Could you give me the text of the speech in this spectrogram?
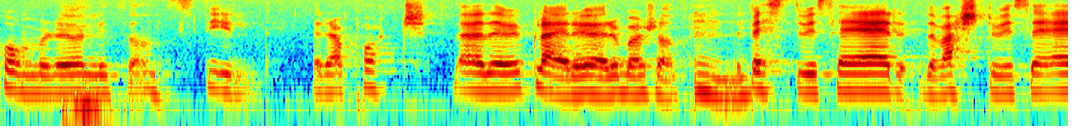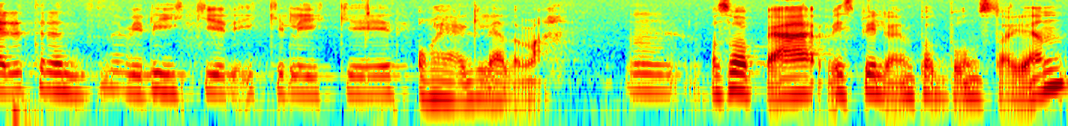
kommer det jo litt sånn stilrapport. Det er det vi pleier å gjøre. bare sånn, Mm. Det beste vi ser, det verste vi ser, trendene vi liker, ikke liker. Og jeg gleder meg. Mm. Og så håper jeg, Vi spiller inn på onsdagen,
